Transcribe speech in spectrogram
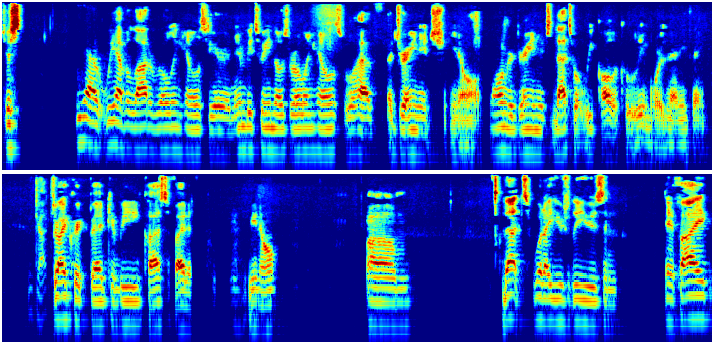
just we have we have a lot of rolling hills here, and in between those rolling hills, we'll have a drainage, you know, longer drainage, and that's what we call a coulee more than anything. Gotcha. Dry creek bed can be classified as, you know, um, that's what I usually use. And if I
